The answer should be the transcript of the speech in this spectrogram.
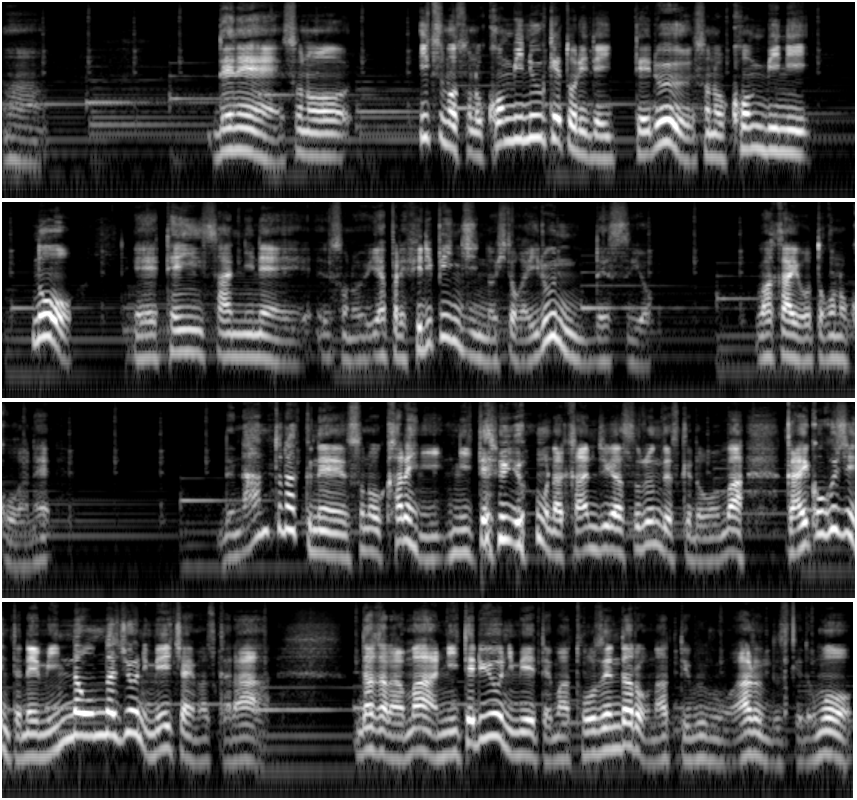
うん。でね、その、いつもそのコンビニ受け取りで行ってる、そのコンビニの、えー、店員さんにね、その、やっぱりフィリピン人の人がいるんですよ。若い男の子がね。で、なんとなくね、その彼に似てるような感じがするんですけども、まあ、外国人ってね、みんな同じように見えちゃいますから、だからまあ、似てるように見えて、まあ、当然だろうなっていう部分はあるんですけども、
